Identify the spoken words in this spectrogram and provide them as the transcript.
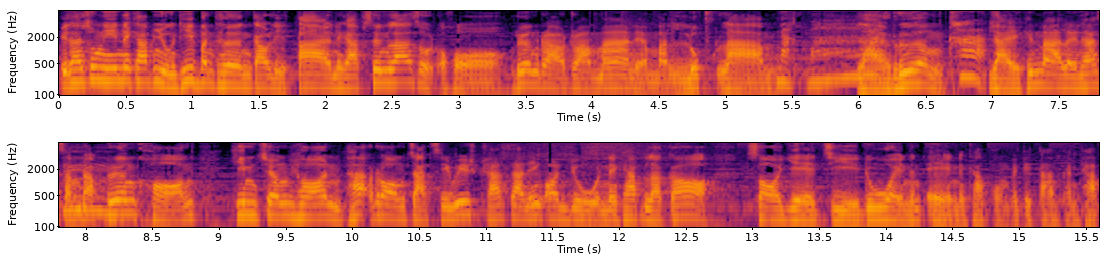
ปิดท้ายช่วงนี้นะครับอยู่ที่บันเทิงเกาหลีใต้นะครับซึ่งล่าสุดโอ้โห เรื่องราวดราม่าเนี่ยมันลุกลามหนักมากหลายเรื่องค่ะใหญ่ขึ้นมาเลยนะสำหรับเรื่องของคิมจองฮอนพระรองจากซีรีส์ Crash Landing on You นะครับแล้วก็ซอเยจีด้วยนั่นเองนะครับผมไปติดตามกันครับ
